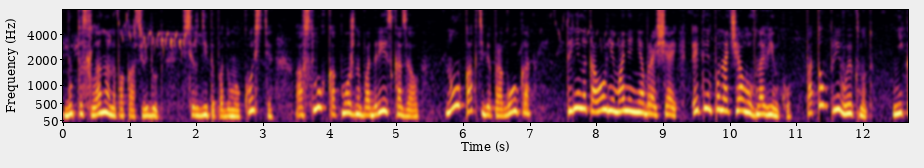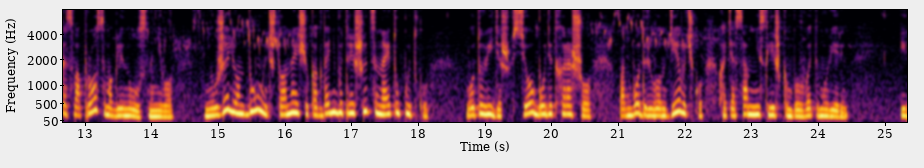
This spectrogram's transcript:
будто слона на показ ведут, сердито подумал Костя, а вслух как можно бодрее сказал, «Ну, как тебе прогулка?» «Ты ни на кого внимания не обращай, это им поначалу в новинку, потом привыкнут». Ника с вопросом оглянулась на него. Неужели он думает, что она еще когда-нибудь решится на эту пытку? Вот увидишь, все будет хорошо. Подбодрил он девочку, хотя сам не слишком был в этом уверен. И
